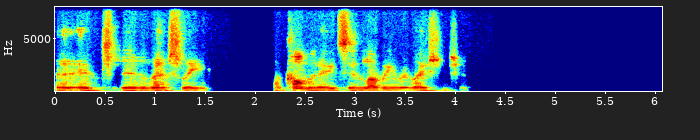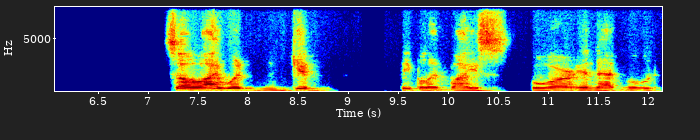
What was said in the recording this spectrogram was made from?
it, it eventually culminates in loving relationship. So I wouldn't give people advice who are in that mood,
